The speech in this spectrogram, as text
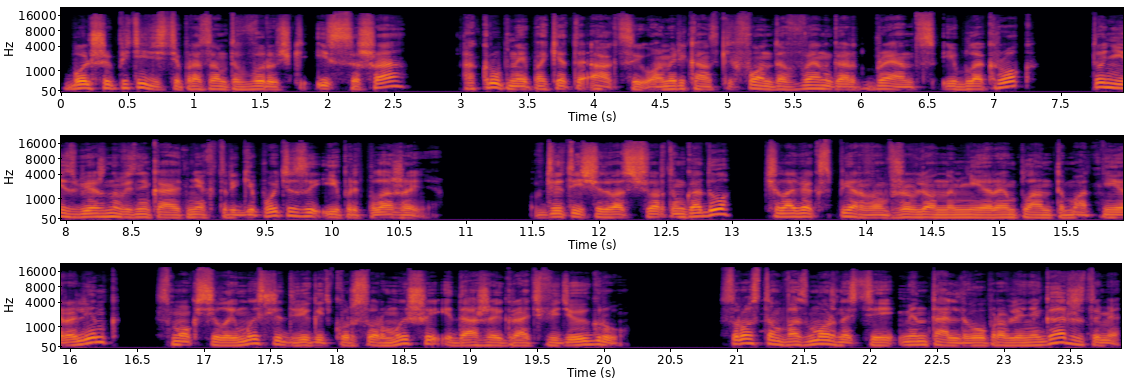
больше 50% выручки из США, а крупные пакеты акций у американских фондов Vanguard, Brands и BlackRock, то неизбежно возникают некоторые гипотезы и предположения. В 2024 году человек с первым вживленным нейроимплантом от Neuralink смог силой мысли двигать курсор мыши и даже играть в видеоигру. С ростом возможностей ментального управления гаджетами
